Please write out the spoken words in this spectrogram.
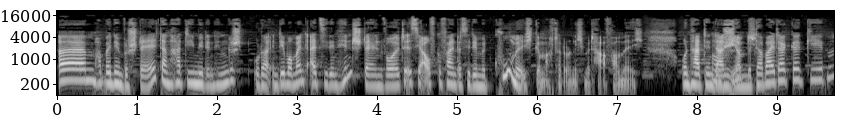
Ähm, habe mir den bestellt, dann hat die mir den hingestellt, oder in dem Moment, als sie den hinstellen wollte, ist ihr aufgefallen, dass sie den mit Kuhmilch gemacht hat und nicht mit Hafermilch. Und hat den Oh, dann shit. ihrem Mitarbeiter gegeben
